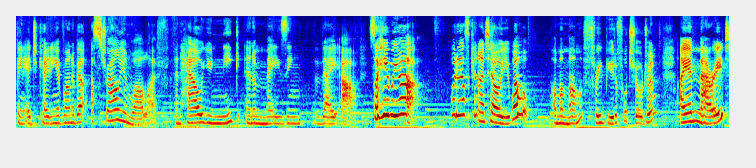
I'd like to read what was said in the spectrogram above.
been educating everyone about Australian wildlife and how unique and amazing they are. So here we are. What else can I tell you? Well, I'm a mum of three beautiful children. I am married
